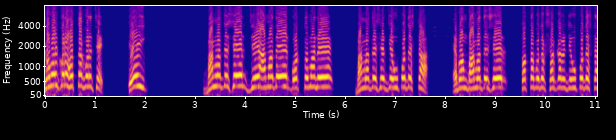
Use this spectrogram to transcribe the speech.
জবাই করে হত্যা করেছে। এই বাংলাদেশের যে আমাদের বর্তমানে বাংলাদেশের যে উপদেষ্টা এবং বাংলাদেশের তত্ত্বাবধায়ক সরকারের যে উপদেষ্টা,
